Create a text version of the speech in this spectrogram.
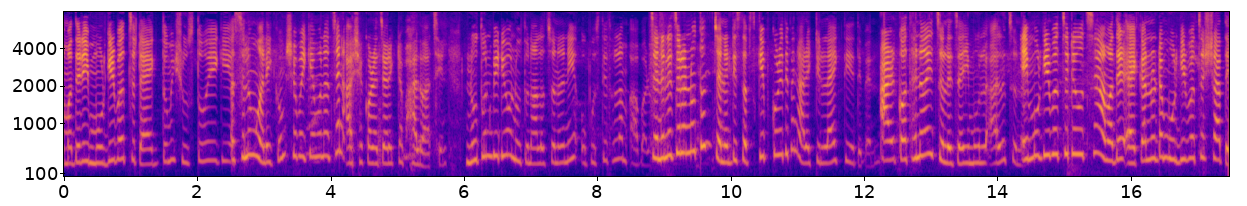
আমাদের এই মুরগির বাচ্চাটা একদমই সুস্থ হয়ে গিয়ে আসসালামু আলাইকুম সবাই কেমন আছেন? আশা করা যায় একটা ভালো আছেন। নতুন ভিডিও নতুন আলোচনা নিয়ে উপস্থিত হলাম আবার চ্যানেলে যারা নতুন, চ্যানেলটি সাবস্ক্রাইব করে দেবেন আর একটি লাইক দিয়ে দেবেন। আর কথা নয়, চলে যাই মূল আলোচনা এই মুরগির বাচ্চাটা হচ্ছে আমাদের একান্নটা মুরগির বাচ্চার সাথে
